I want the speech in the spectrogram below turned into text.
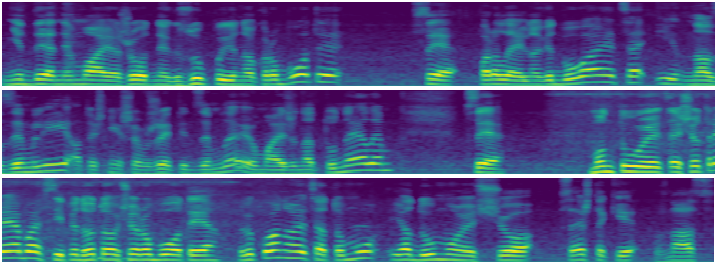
ніде немає жодних зупинок роботи. Все паралельно відбувається і на землі, а точніше, вже під землею, майже над тунелем. Все монтується, що треба, всі підготовчі роботи виконуються. Тому я думаю, що все ж таки в нас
